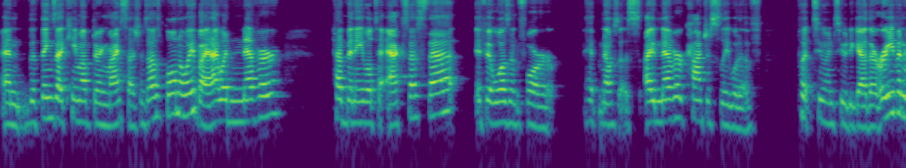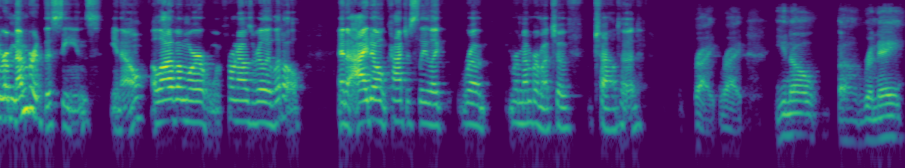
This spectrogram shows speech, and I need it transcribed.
And the things that came up during my sessions, I was blown away by. it. I would never have been able to access that if it wasn't for hypnosis. I never consciously would have put two and two together or even remembered the scenes, you know. A lot of them were from when I was really little. And I don't consciously like re- remember much of childhood. Right, right. You know, uh, Renee,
